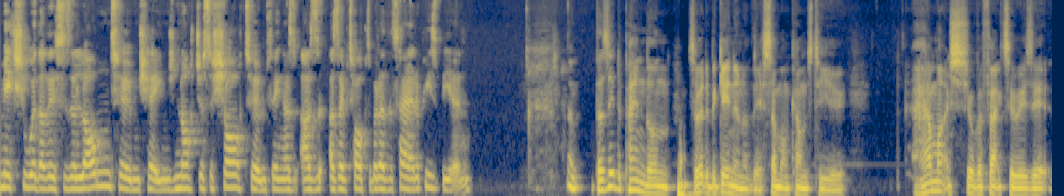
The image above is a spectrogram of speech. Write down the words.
make sure that this is a long term change, not just a short term thing, as, as as I've talked about other therapies being. Um, does it depend on? So at the beginning of this, someone comes to you. How much of a factor is it?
